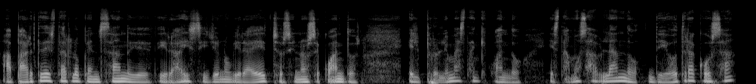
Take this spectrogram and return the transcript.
aparte de estarlo pensando y decir, ay, si yo no hubiera hecho, si no sé cuántos, el problema está en que cuando estamos hablando de otra cosa,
